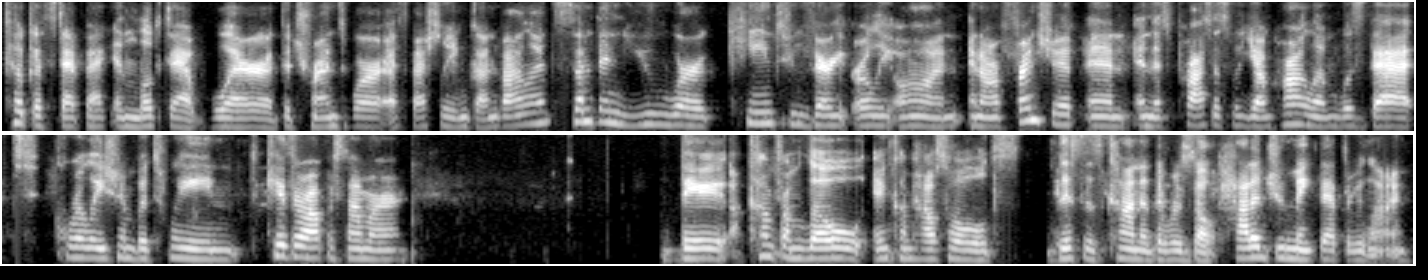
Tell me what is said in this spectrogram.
took a step back and looked at where the trends were, especially in gun violence. Something you were keen to very early on in our friendship and in this process with Young Harlem was that correlation between kids are off for summer, they come from low income households. This is kind of the result. How did you make that through line?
